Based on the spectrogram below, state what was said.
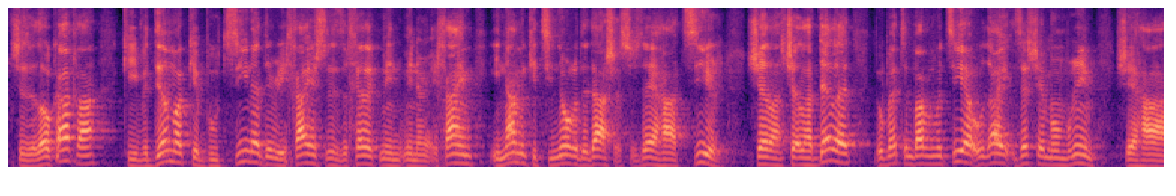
שזה לא ככה, כי ודילמה כבוצינה דריחיים, שזה חלק מן, מן הריחיים, אינם כצינור דדשה, שזה הציר של, של הדלת, והוא בעצם בא ומציע, אולי זה שהם אומרים שה,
